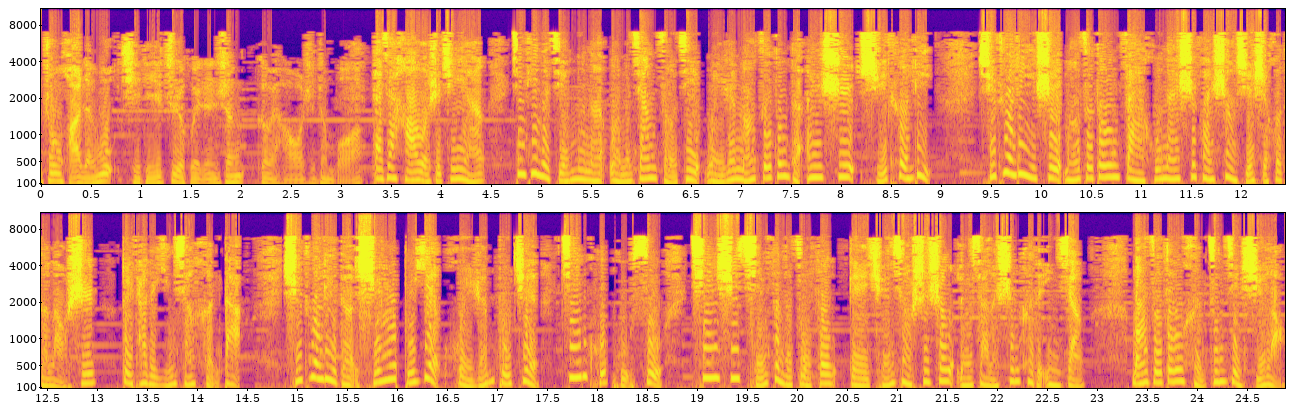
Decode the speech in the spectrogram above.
中华人物，启迪智慧人生。各位好，我是郑博。大家好，我是君阳。今天的节目呢，我们将走进伟人毛泽东的恩师徐特立。徐特立是毛泽东在湖南师范上学时候的老师，对他的影响很大。徐特立的学而不厌、诲人不倦、艰苦朴素、谦虚勤奋的作风，给全校师生留下了深刻的印象。毛泽东很尊敬徐老。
